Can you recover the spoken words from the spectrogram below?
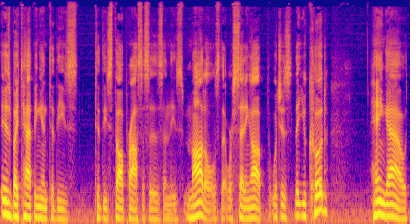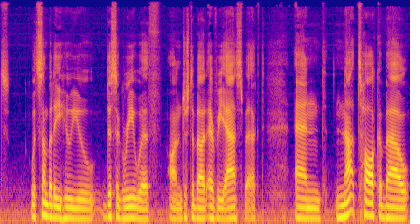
is by tapping into these to these thought processes and these models that we're setting up, which is that you could hang out with somebody who you disagree with on just about every aspect and not talk about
